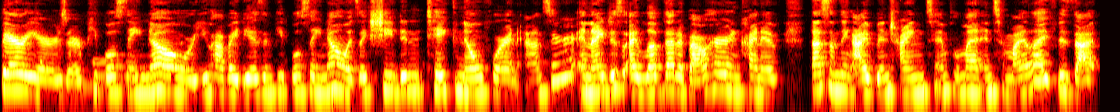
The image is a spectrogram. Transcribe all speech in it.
barriers or people say no or you have ideas and people say no it's like she didn't take no for an answer and i just i love that about her and kind of that's something i've been trying to implement into my life is that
